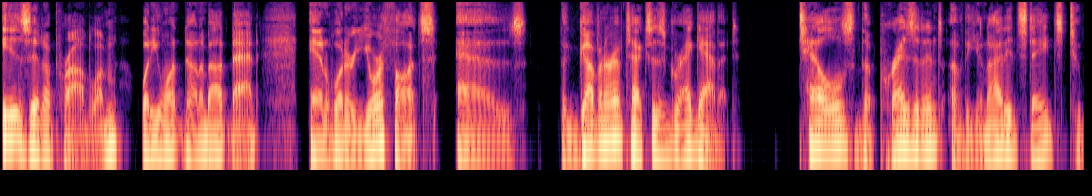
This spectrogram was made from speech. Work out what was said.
Is it a problem? What do you want done about that? And what are your thoughts as the governor of Texas, Greg Abbott, tells the president of the United States to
